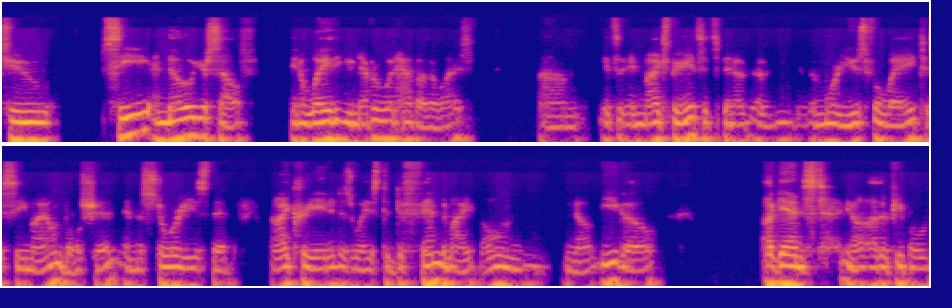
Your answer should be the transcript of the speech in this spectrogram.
to see and know yourself in a way that you never would have otherwise um, it's in my experience it's been a, a, a, more useful way to see my own bullshit and the stories that i created as ways to defend my own you know ego against you know other people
